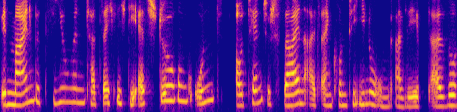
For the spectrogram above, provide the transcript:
in meinen Beziehungen tatsächlich die Essstörung und authentisch sein als ein Kontinuum erlebt. Also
